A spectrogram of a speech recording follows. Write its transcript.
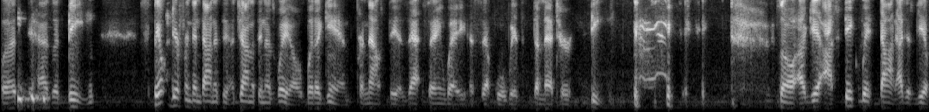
but it has a D, spelt different than Jonathan, Jonathan as well. But again, pronounced the exact same way, except for with the letter D. So again, I stick with Donnie. I just give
